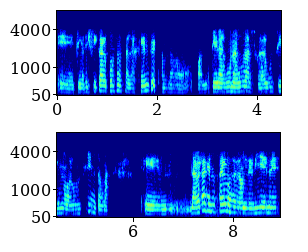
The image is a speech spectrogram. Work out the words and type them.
eh, clarificar cosas a la gente cuando, cuando tiene alguna duda sobre algún signo o algún síntoma. Eh, la verdad que no sabemos de dónde viene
